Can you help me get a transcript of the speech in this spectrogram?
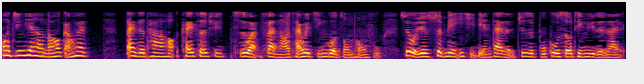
哦今天啊，然后赶快带着他哈开车去吃晚饭，然后才会经过总统府，所以我就顺便一起连带的，就是不顾收听率的来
